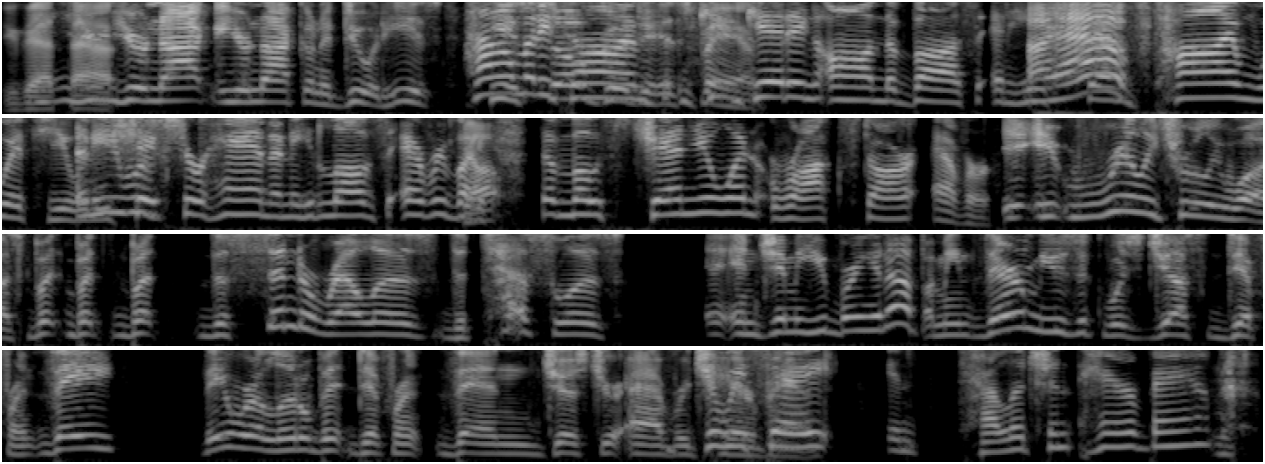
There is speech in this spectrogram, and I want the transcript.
You got that. You, are not you're not going to do it. He is How he is many so times good to his fans. getting on the bus and he I spends have. time with you and, And he, he shakes your hand and he loves everybody. Yep. The most genuine rock star ever. It, it really truly was. But but but the Cinderellas, the Teslas, and Jimmy, you bring it up. I mean, their music was just different. They they were a little bit different than just your average. Do we hair say band. intelligent hair band.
